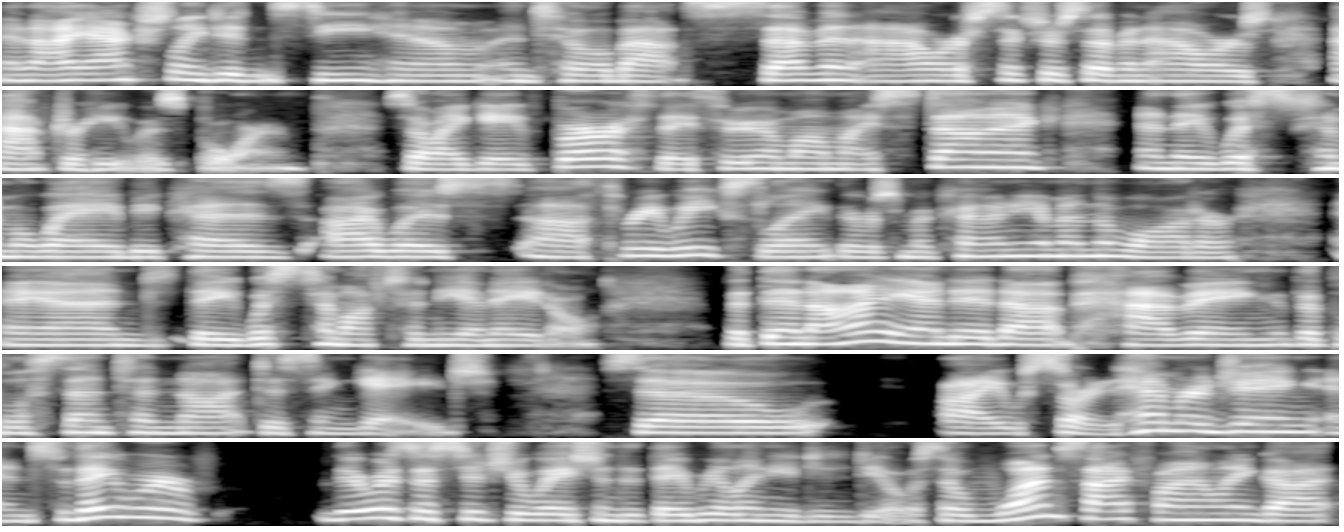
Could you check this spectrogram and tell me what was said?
And I actually didn't see him until about seven hours, six or seven hours after he was born. So I gave birth, they threw him on my stomach, and they whisked him away because I was uh, three weeks late. There was meconium in the water, and they whisked him off to neonatal. But then I ended up having the placenta not disengage. So I started hemorrhaging. And so they were, there was a situation that they really needed to deal with. So once I finally got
